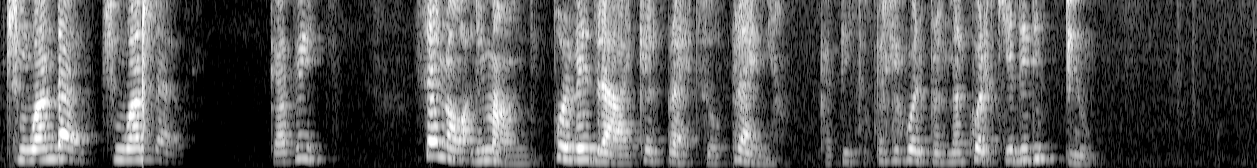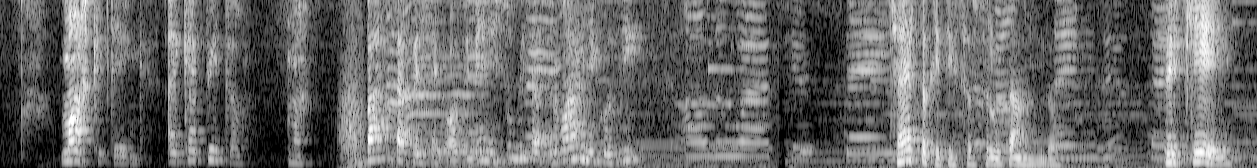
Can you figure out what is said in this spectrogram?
50 euro, 50 euro. Capito? Se no, li mandi. Poi vedrai che il prezzo premia. Capito? Perché quel premia, quel chiede di più. Marketing, hai capito? Ma. Basta queste cose, vieni subito a trovarmi così. Certo che ti sto salutando. Perché?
